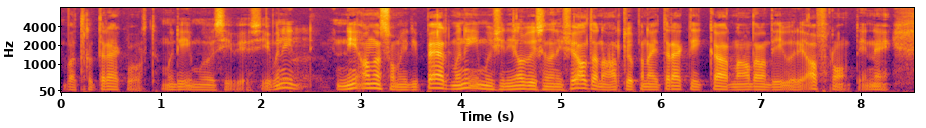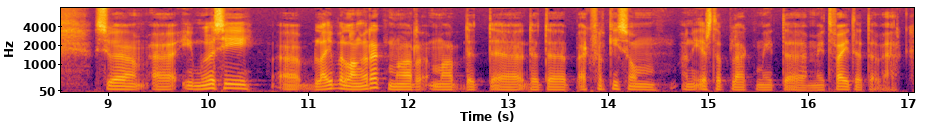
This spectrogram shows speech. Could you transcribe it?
wat getrek word, moet die emosie wees. Jy moenie nie andersom nie. Die perd moenie emosioneel wees en in die veld aan hardloop en hy trek die kar nader aan die oor die afgrond en nê. Nee. So uh emosie uh, bly belangrik, maar maar dit uh, dit uh, ek verkies om aan die eerste plek met uh, met feite te werk.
